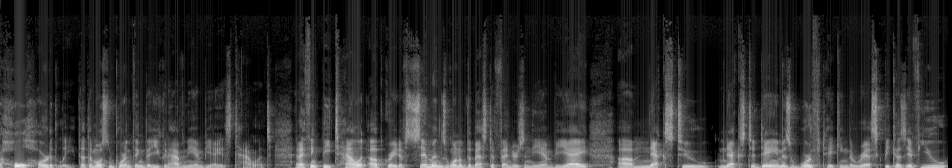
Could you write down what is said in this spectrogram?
wholeheartedly that the most important thing that you can have in the NBA is talent. And I think the talent upgrade of Simmons, one of the best defenders in the NBA, um, next to next to Dame, is worth taking the risk because if you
